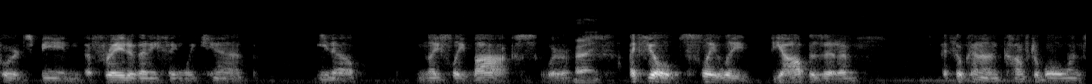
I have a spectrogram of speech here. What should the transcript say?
towards being afraid of anything we can't you know nicely box where Right. i feel slightly the opposite i'm i feel kind of uncomfortable once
